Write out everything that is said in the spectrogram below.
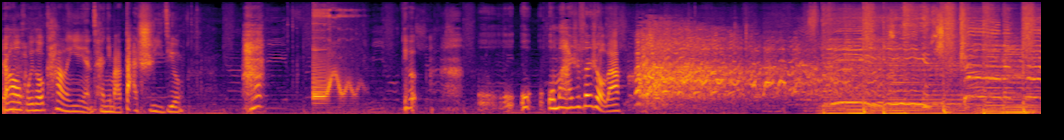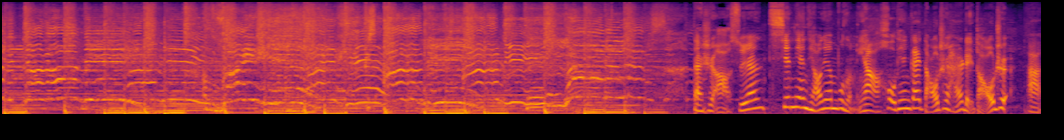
然后回头看了一眼蔡尼玛，大吃一惊，啊，那个，我我我我们还是分手吧。但是啊，虽然先天条件不怎么样，后天该捯饬还是得捯饬啊。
